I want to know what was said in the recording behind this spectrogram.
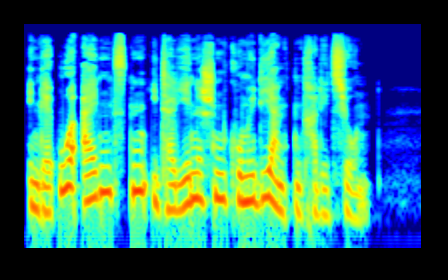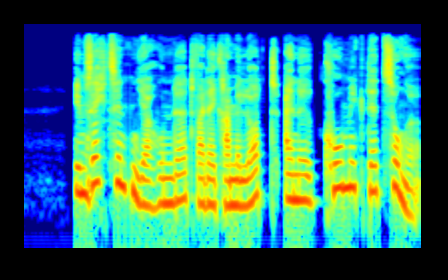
in der ureigensten italienischen Komödiantentradition. Im 16. Jahrhundert war der Grammelott eine Komik der Zunge,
